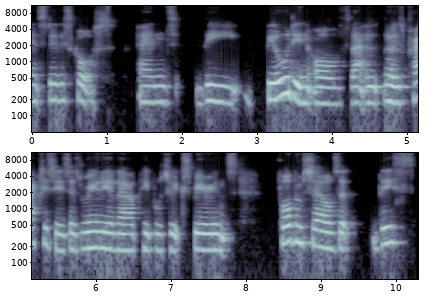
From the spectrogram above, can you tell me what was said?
let's do this course. And the building of that those practices has really allowed people to experience for themselves that this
